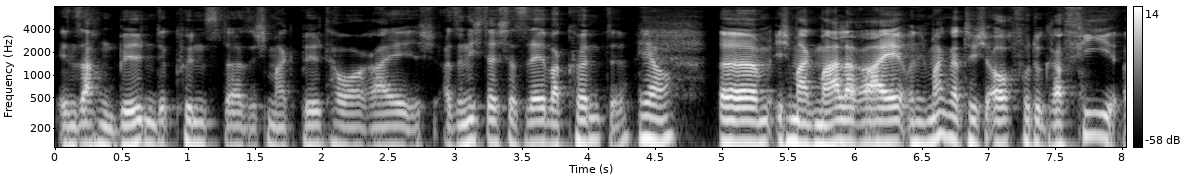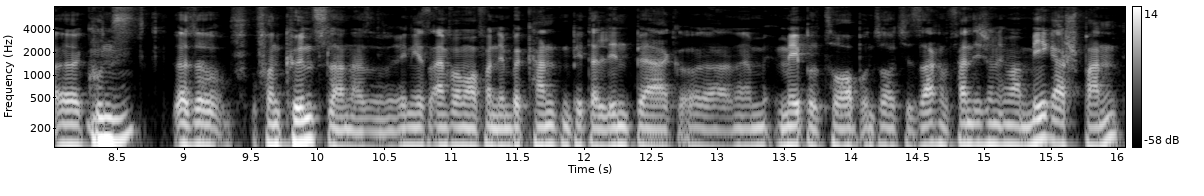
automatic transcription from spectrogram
in Sachen bildende Künste, also ich mag Bildhauerei, ich, also nicht, dass ich das selber könnte, Ja. ähm, ich mag Malerei und ich mag natürlich auch Fotografie, äh, Kunst, also von Künstlern, also wir reden jetzt einfach mal von dem bekannten Peter Lindbergh oder ne, Mapplethorpe und solche Sachen, fand ich schon immer mega spannend.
